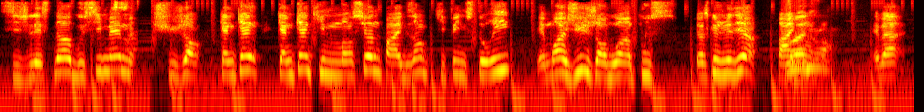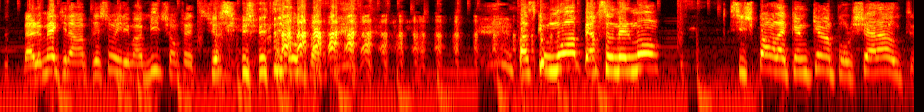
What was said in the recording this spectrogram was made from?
Si je les snob ou si même je suis genre quelqu'un quelqu'un qui me mentionne par exemple qui fait une story et moi juste j'envoie un pouce. Tu vois ce que je veux dire? Par Ouais, exemple. non. Eh ben, ben, le mec, il a l'impression, il est ma bitch, en fait. Tu vois ce que je veux dire Parce que moi, personnellement, si je parle à quelqu'un pour le shout-out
